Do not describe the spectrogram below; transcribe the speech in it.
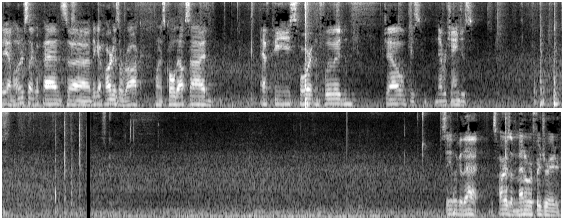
yeah, motorcycle pads, uh, they get hard as a rock when it's cold outside. FP Sport and Fluid gel just never changes. See, look at that. It's hard as a metal refrigerator.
